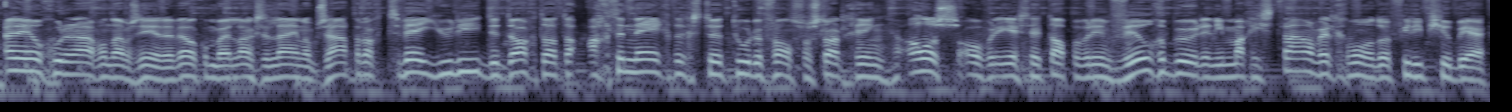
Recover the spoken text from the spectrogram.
Een heel goedenavond, dames en heren. Welkom bij Langs de Lijn op zaterdag 2 juli. De dag dat de 98ste Tour de France van start ging. Alles over de eerste etappe waarin veel gebeurde. En die magistraal werd gewonnen door Philippe Gilbert.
